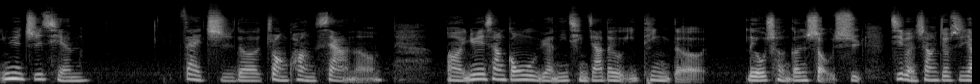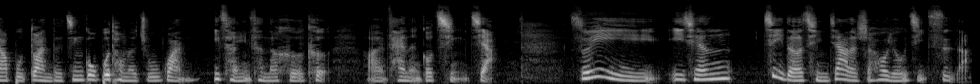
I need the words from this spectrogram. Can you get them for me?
因为之前在职的状况下呢，呃，因为像公务员，你请假都有一定的流程跟手续，基本上就是要不断的经过不同的主管一层一层的核可啊，呃，才能够请假。所以以前记得请假的时候有几次啊，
